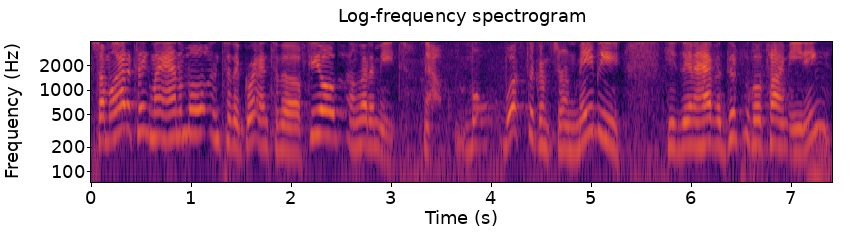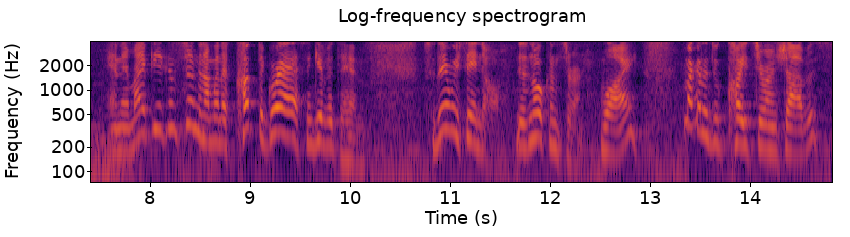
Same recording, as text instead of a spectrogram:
So I'm allowed to take my animal into the into the field and let him eat. Now, what's the concern? Maybe he's going to have a difficult time eating, and there might be a concern that I'm going to cut the grass and give it to him. So there we say no. There's no concern. Why? I'm not going to do kaitzer on Shabbos.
